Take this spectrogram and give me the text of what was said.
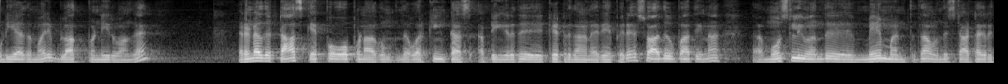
முடியாத மாதிரி பிளாக் பண்ணிடுவாங்க ரெண்டாவது டாஸ்க் எப்போ ஓப்பன் ஆகும்? இந்த ஒர்க்கிங் டாஸ்க் அப்படிங்கிறது கேட்டிருந்தாங்க நிறைய பேர். ஸோ அது பார்த்தீங்கன்னா மோஸ்ட்லி வந்து மே மந்த் தான் வந்து ஸ்டார்ட் ஆகிற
